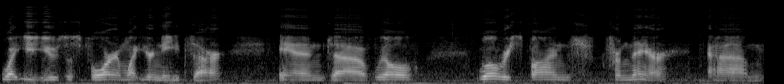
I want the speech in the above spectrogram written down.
what you use this for and what your needs are, and uh, we'll we'll respond from there. Um,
